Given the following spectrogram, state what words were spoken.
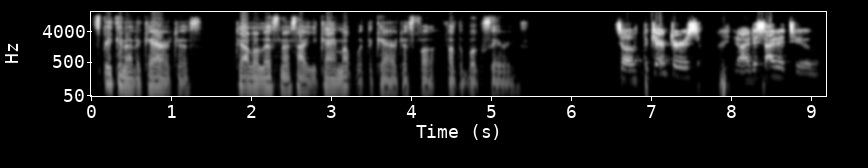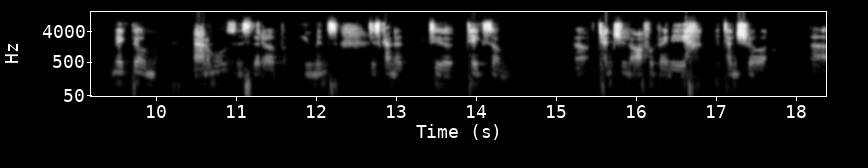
Speaking of the characters, tell the listeners how you came up with the characters for for the book series. So the characters, you know, I decided to make them animals instead of humans, just kind of to take some uh, tension off of any potential uh,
